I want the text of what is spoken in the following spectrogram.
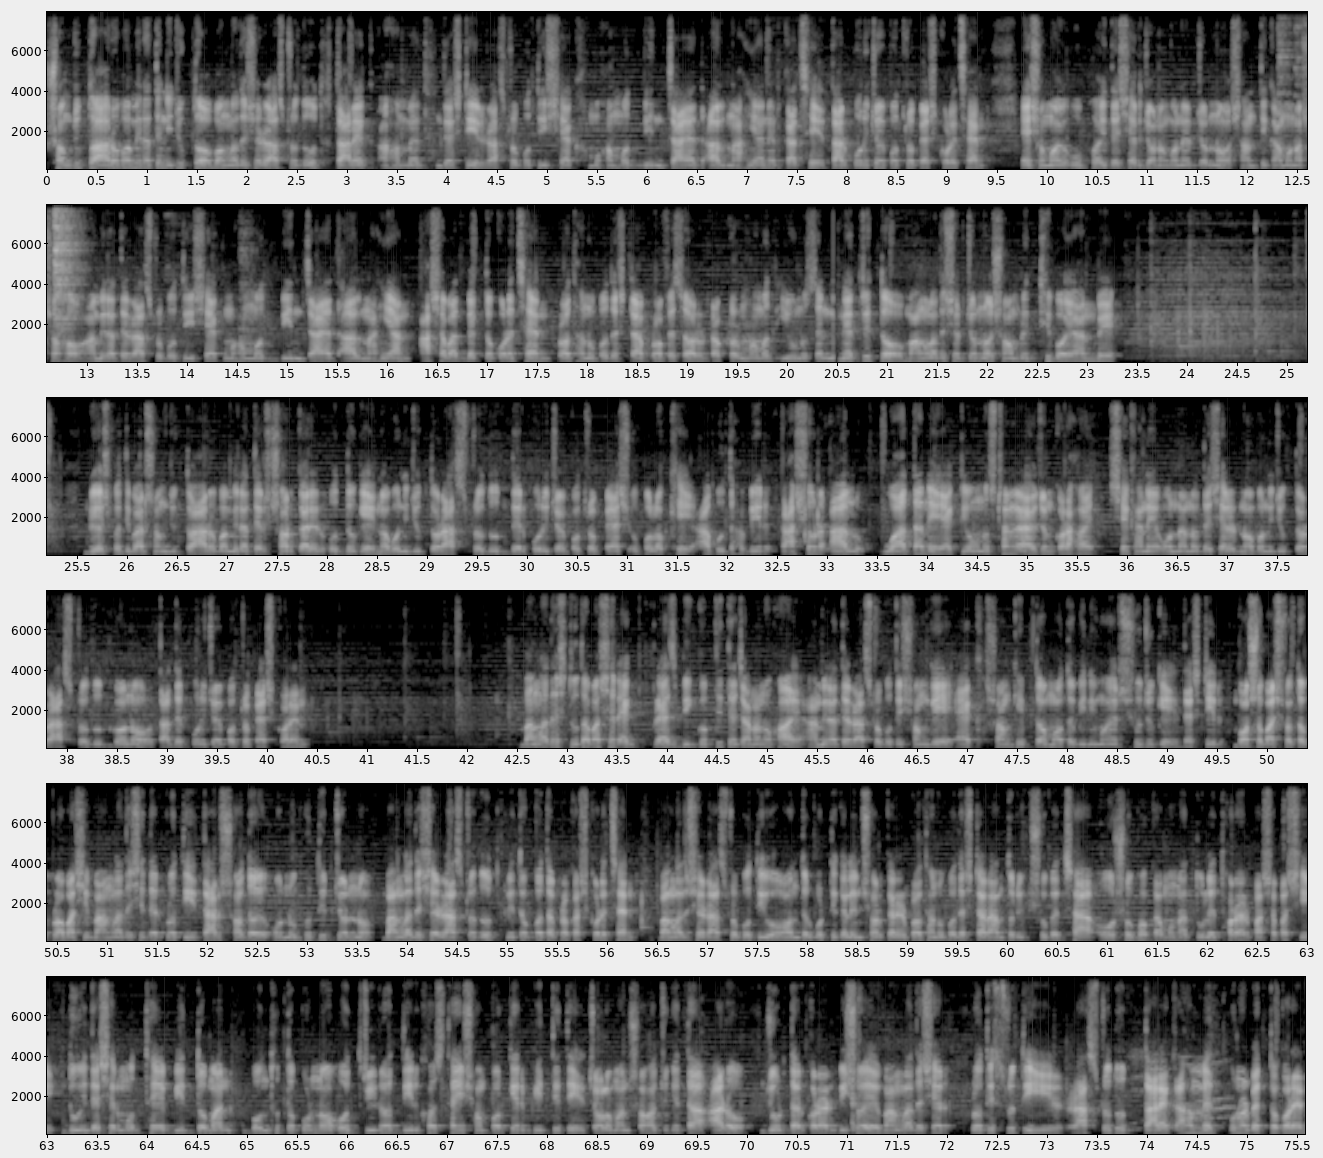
সংযুক্ত আরব আমিরাতে নিযুক্ত বাংলাদেশের রাষ্ট্রদূত তারেক আহমেদ দেশটির রাষ্ট্রপতি শেখ মোহাম্মদ বিন জায়েদ আল নাহিয়ানের কাছে তার পরিচয়পত্র পেশ করেছেন। এ সময় উভয় দেশের জনগণের জন্য শান্তি কামনা সহ আমিরাতের রাষ্ট্রপতি শেখ মোহাম্মদ বিন জায়েদ আল নাহিয়ান আশাবাদ ব্যক্ত করেছেন। প্রধান উপদেষ্টা প্রফেসর ডক্টর মোহাম্মদ ইউনুসের নেতৃত্ব বাংলাদেশের জন্য সমৃদ্ধি বয়ে আনবে। বৃহস্পতিবার সংযুক্ত আরব আমিরাতের সরকারের উদ্যোগে নবনিযুক্ত রাষ্ট্রদূতদের পরিচয়পত্র পেশ উপলক্ষে আবুধাবির কাশর আল ওয়াতানে একটি অনুষ্ঠানের আয়োজন করা হয়। সেখানে অন্যান্য দেশের নবনিযুক্ত রাষ্ট্রদূতগণও তাদের পরিচয়পত্র পেশ করেন। বাংলাদেশ দূতাবাসের এক প্রেস বিজ্ঞপ্তিতে জানানো হয়, আমিরাতের রাষ্ট্রপতির সঙ্গে এক সংক্ষিপ্ত মতবিনিময়ের সুযোগে দেশটির বসবাসরত প্রবাসী বাংলাদেশিদের প্রতি তার সদয় অনুভূতির জন্য বাংলাদেশের রাষ্ট্রদূত কৃতজ্ঞতা প্রকাশ করেছেন। বাংলাদেশের রাষ্ট্রপতি ও অন্তর্বর্তীকালীন সরকারের প্রধান উপদেষ্টার আন্তরিক শুভেচ্ছা ও শুভকামনা তুলে ধরার পাশাপাশি দুই দেশের মধ্যে বিদ্যমান বন্ধুত্বপূর্ণ ও দৃঢ় দীর্ঘস্থায়ী সম্পর্কের ভিত্তিতে চলমান সহযোগিতা আরও জোরদার করার বিষয়ে বাংলাদেশের প্রতিশ্রুতি রাষ্ট্রদূত তারেক আহমেদ পুনর্ব্যক্ত করেন।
